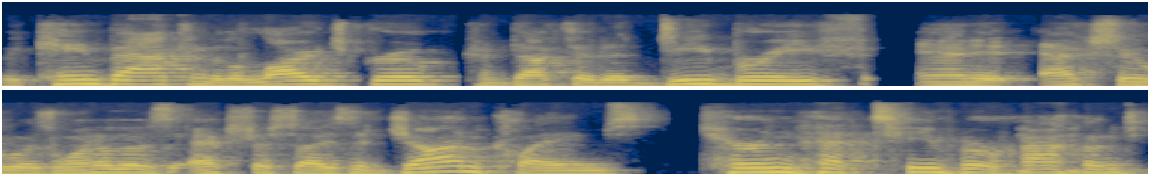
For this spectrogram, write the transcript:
We came back into the large group, conducted a debrief, and it actually was one of those exercises that John claims turned that team around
